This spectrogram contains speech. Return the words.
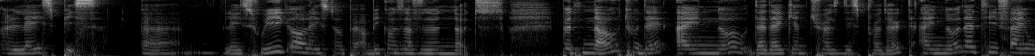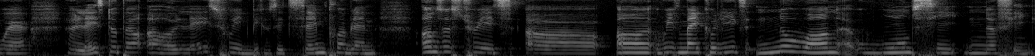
a lace piece, um, lace wig or lace topper because of the knots. But now, today, I know that I can trust this product. I know that if I wear a lace topper or a lace wig, because it's same problem, on the streets uh, on, with my colleagues, no one won't see nothing.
